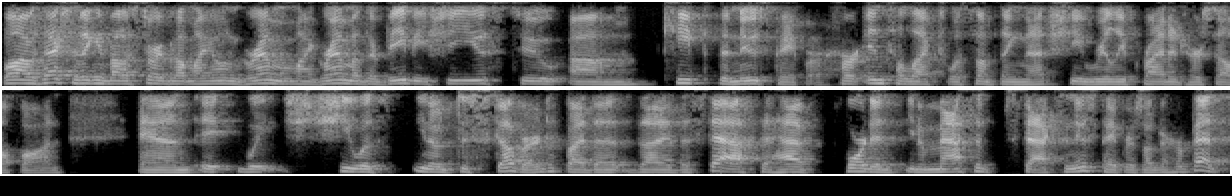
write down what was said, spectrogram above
Well, I was actually thinking about a story about my own grandma. My grandmother, Bibi, she used to um, keep the newspaper. Her intellect was something that she really prided herself on, and it, we, she was, you know, discovered by the, the the staff to have hoarded, you know, massive stacks of newspapers under her bed.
